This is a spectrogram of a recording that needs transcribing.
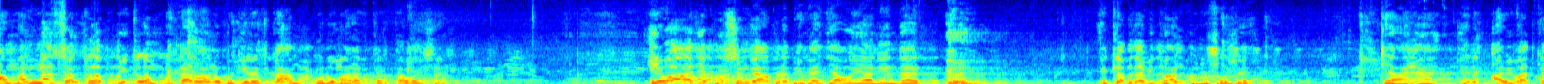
આ મનના સંકલ્પ વિકલમ બટાડવાનું ભગીરથ કામ ગુરુ મહારાજ કરતા હોય છે. એવા આજે પ્રસંગે આપણે ભેગા થયા હોય, આની અંદર એટલા બધા વિદ્વાન પુરુષો છે કે અહીંયા એને આવી વાત કે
